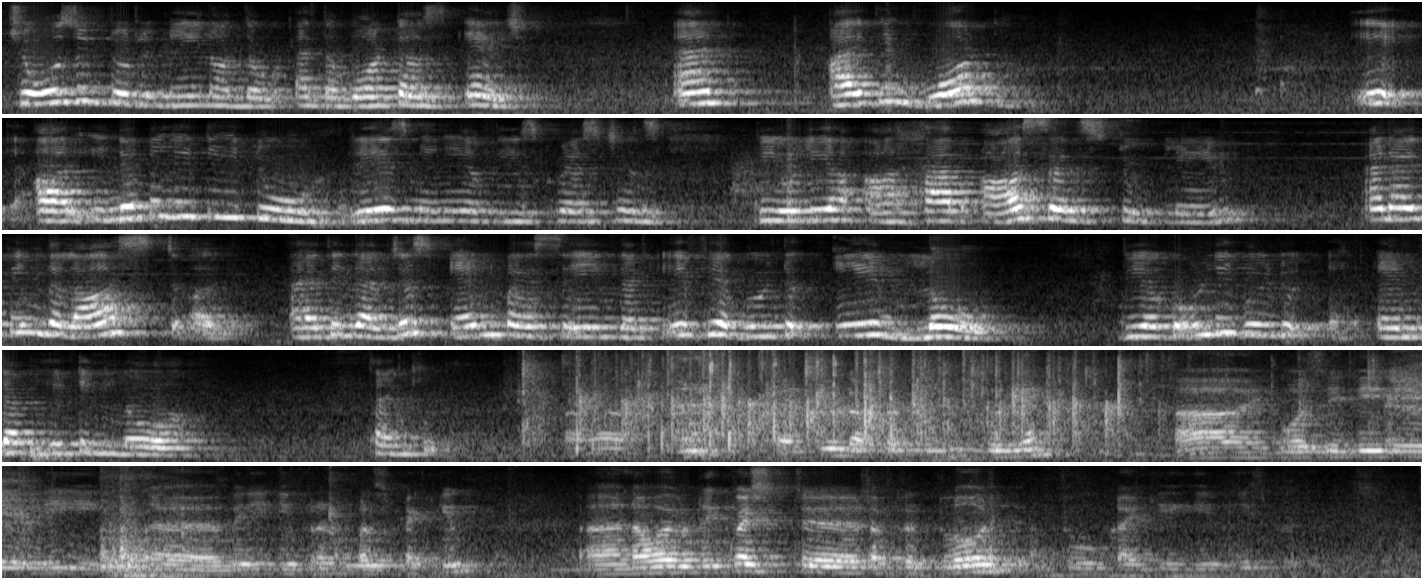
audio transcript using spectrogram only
chosen to remain on the, at the water's edge. And I think what it, our inability to raise many of these questions we only have ourselves to blame. And I think the last, uh, I think I'll just end by saying that if we are going to aim low, we are only going to end up hitting lower. Thank you. Uh, thank you, Dr. Surya. Uh, it was indeed a very, uh, very different perspective. Now I would request Dr. Claude to kindly give his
